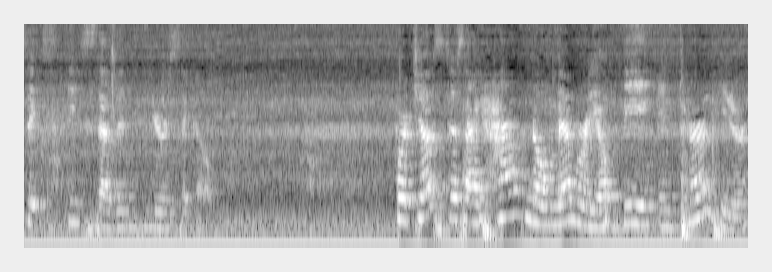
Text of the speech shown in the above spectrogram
67 years ago. For just as I have no memory of being interned here,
